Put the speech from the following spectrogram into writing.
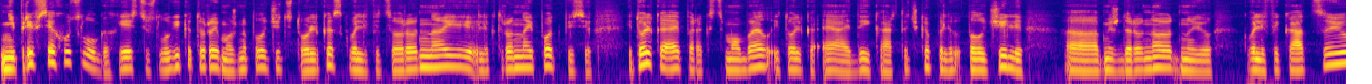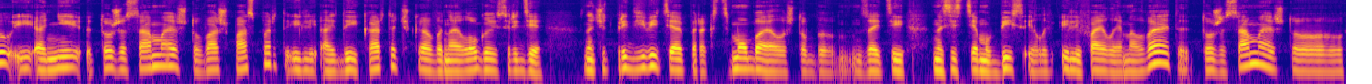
Не при всех услугах. Есть услуги, которые можно получить только с квалифицированной электронной подписью. И только HyperX Mobile, и только EID-карточка получили э, международную квалификацию, и они то же самое, что ваш паспорт или ID-карточка в аналоговой среде. Значит, предъявите HyperX Mobile, чтобы зайти на систему BIS или, или файлы MLV. Это то же самое, что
